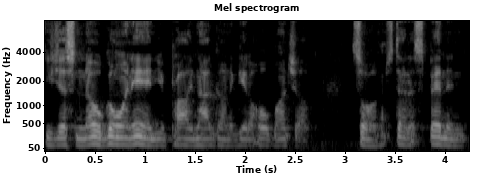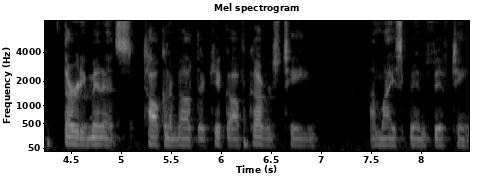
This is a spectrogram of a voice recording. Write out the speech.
You just know going in, you're probably not going to get a whole bunch of them. So instead of spending 30 minutes talking about their kickoff coverage team, I might spend 15.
